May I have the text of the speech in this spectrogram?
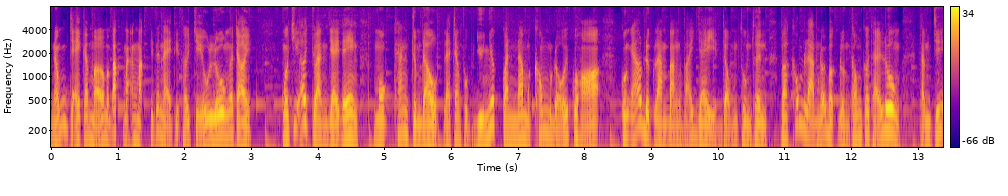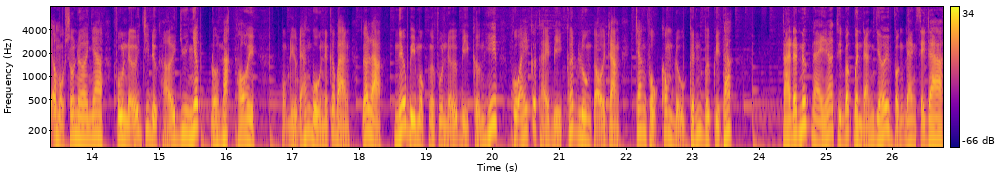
Nóng chảy cả mỡ mà bắt mà ăn mặc như thế này thì thôi chịu luôn á trời. Một chiếc áo choàng dài đen, một khăn trùm đầu là trang phục duy nhất quanh năm không đổi của họ. Quần áo được làm bằng vải dày, rộng thùng thình và không làm nổi bật đường cong cơ thể luôn. Thậm chí ở một số nơi nha, phụ nữ chỉ được hở duy nhất đôi mắt thôi. Một điều đáng buồn nữa các bạn, đó là nếu bị một người phụ nữ bị cưỡng hiếp, cô ấy có thể bị kết luôn tội rằng trang phục không đủ kính với quy tắc. Tại đất nước này thì bất bình đẳng giới vẫn đang xảy ra,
